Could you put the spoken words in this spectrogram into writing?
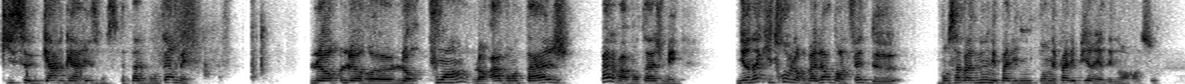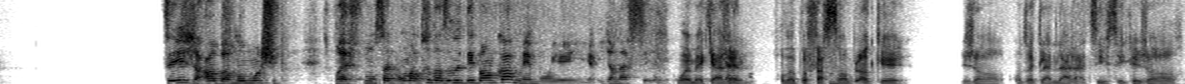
qui se gargarisent, bon, c'était pas le bon terme, mais leur, leur, euh, leur point, leur avantage, pas leur avantage, mais il y en a qui trouvent leur valeur dans le fait de bon, ça va, nous, on n'est pas, les- on n'est pas les pires, il y a des noirs en dessous. Tu sais, genre, ah bah, moi, moi, je suis. Bref, bon, ça, on va entrer dans un autre débat encore, mais bon, il y, en a, c'est. Ouais, mais Karen, carrément. on va pas faire semblant que genre on dirait que la narrative, c'est que genre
